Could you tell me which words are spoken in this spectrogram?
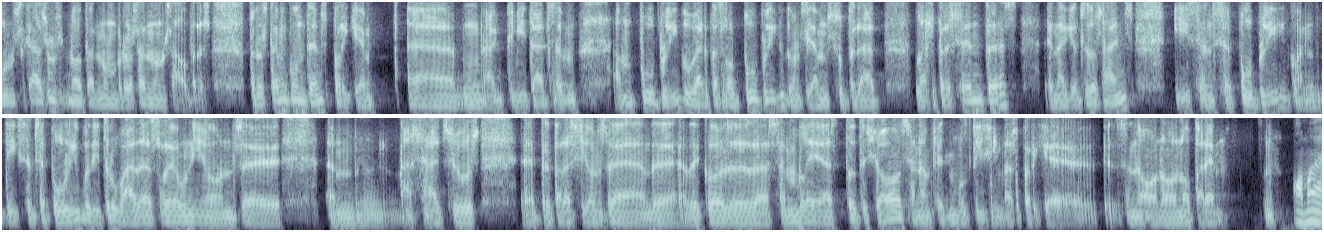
alguns casos, no tan nombrosa en uns altres. Però estem contents perquè eh, activitats amb, amb públic, obertes al públic, doncs ja hem superat les 300 en aquests dos anys i sense públic, quan dic sense públic vull dir trobades, reunions, eh, assajos, eh, preparacions de, de, de coses, assemblees, tot això se n'han fet moltíssimes perquè no, no, no parem. Home,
